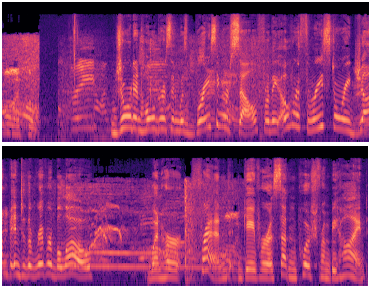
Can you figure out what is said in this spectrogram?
Oh, that's so. Jordan Holgerson was bracing herself for the over three story jump into the river below when her friend gave her a sudden push from behind.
